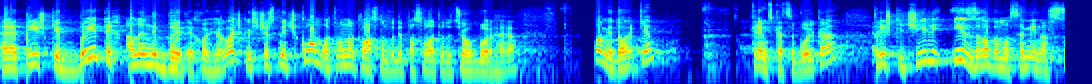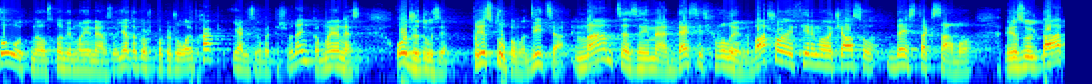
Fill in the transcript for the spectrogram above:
е, Трішки битих, але не битих огірочків з чесничком, от воно класно буде пасувати до цього бургера. Помідорки, кримська цибулька, трішки чилі і зробимо самі наш соус на основі майонезу. Я також покажу лайфхак, як зробити швиденько майонез. Отже, друзі, приступимо. Дивіться, нам це займе 10 хвилин. Вашого ефірного часу десь так само. Результат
